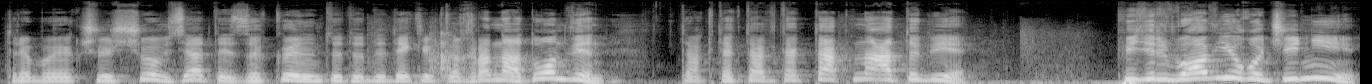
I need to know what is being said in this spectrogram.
Треба, якщо що, взяти і закинути туди декілька гранат. Он він! Так, так, так, так, так, на тобі! Підірвав його чи ні?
